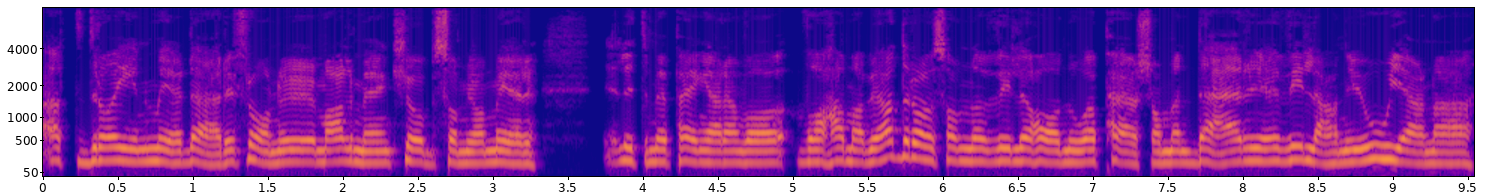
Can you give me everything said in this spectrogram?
att dra in mer därifrån. Nu är Malmö en klubb som jag mer lite mer pengar än vad, vad Hammarby hade då som ville ha Noah Persson men där ville han ju ogärna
